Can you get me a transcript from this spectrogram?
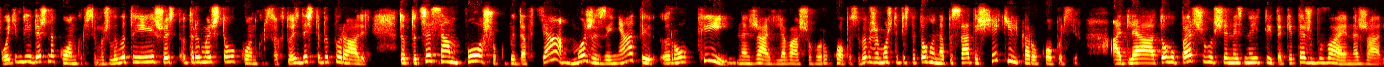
потім ти йдеш на конкурси. Можливо, ти щось отримаєш з того конкурсу, хтось десь тебе порадить. Тобто, це сам пошук видавця може зайняти роки, на жаль, для вашого рукопису. Ви вже можете після того написати ще кілька рукописів, а для того першого ще не знайти таке теж буває, на жаль.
